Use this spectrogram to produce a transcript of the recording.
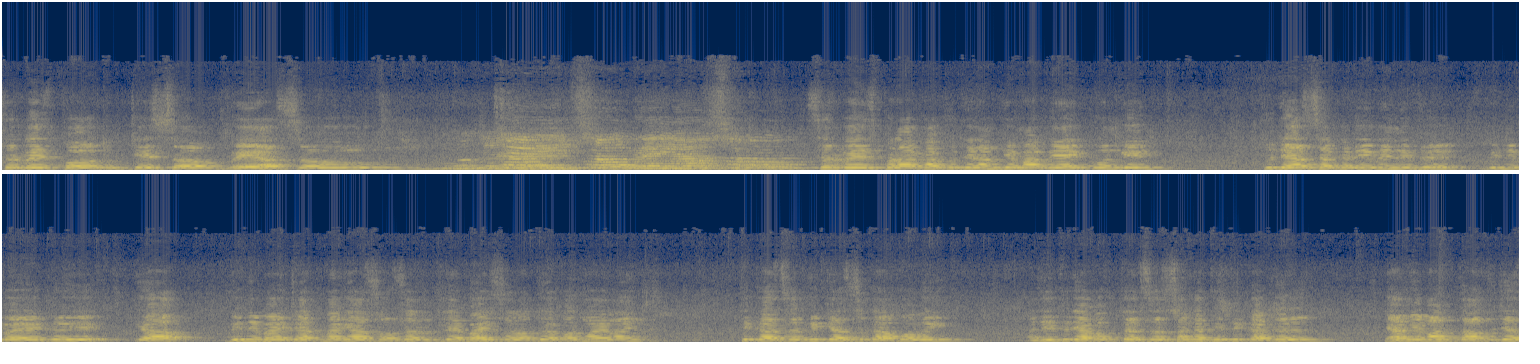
सर्वेच तुमचे सवे असो सर्वेच पराका कुठे आमचे मागणी ऐकून घे. तुझ्या सकडे विनिभय या विनिभयाच्या आत्मा घ्या. संसारातल्या बाहेर सर्व तुझ्या परमायला तिका सर्वीच्या सुखा पावई. आणि तुझ्या भक्त संगती तिका कर. या मी मागता तुझ्या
